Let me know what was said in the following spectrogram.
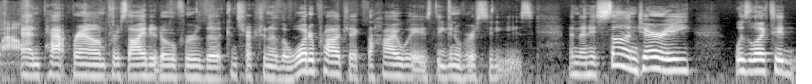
Wow. And Pat Brown presided over the construction of the water project, the highways, the universities. And then his son, Jerry, was elected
